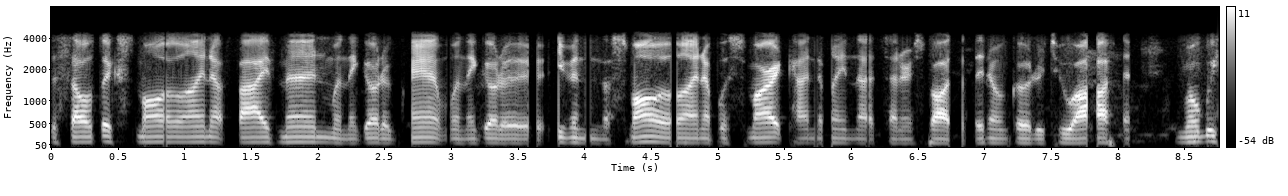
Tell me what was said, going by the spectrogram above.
The Celtics smaller lineup, five men. When they go to Grant, when they go to even the smaller lineup with Smart, kind of playing that center spot that they don't go to too often. And what we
